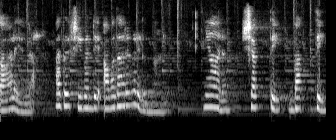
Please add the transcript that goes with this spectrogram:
കാളയല്ല അത് ശിവന്റെ അവതാരങ്ങളിലൊന്നാണ്. ജ്ഞാനം ശക്തി ഭക്തി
